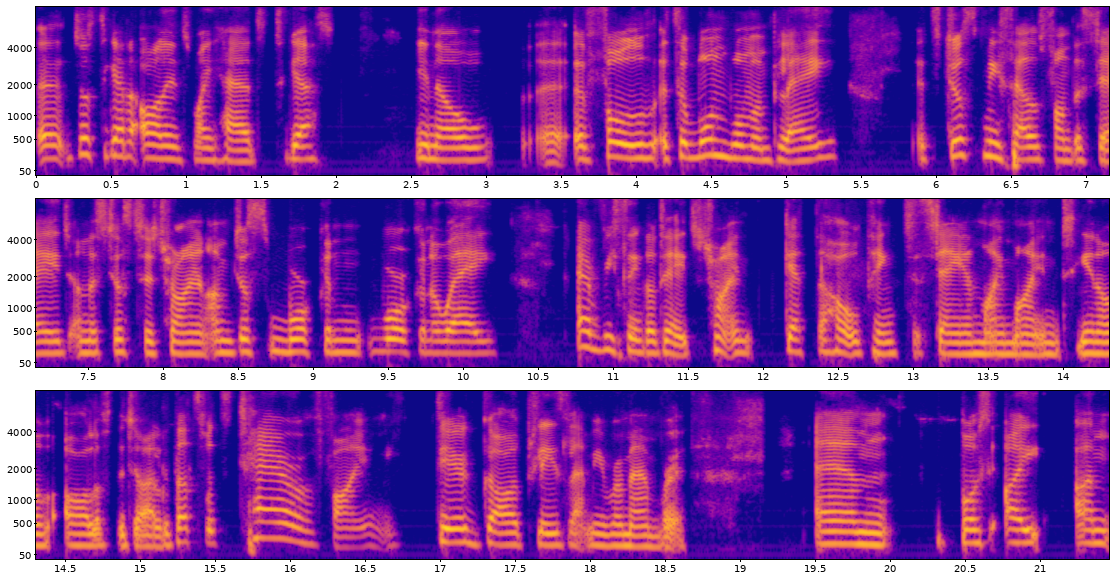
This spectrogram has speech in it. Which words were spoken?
uh, just to get it all into my head, to get, you know, a, a full. It's a one woman play. It's just myself on the stage, and it's just to try and I'm just working working away every single day to try and get the whole thing to stay in my mind, you know, all of the dialogue. That's what's terrifying me. Dear God, please let me remember it. Um, but I, I'm,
